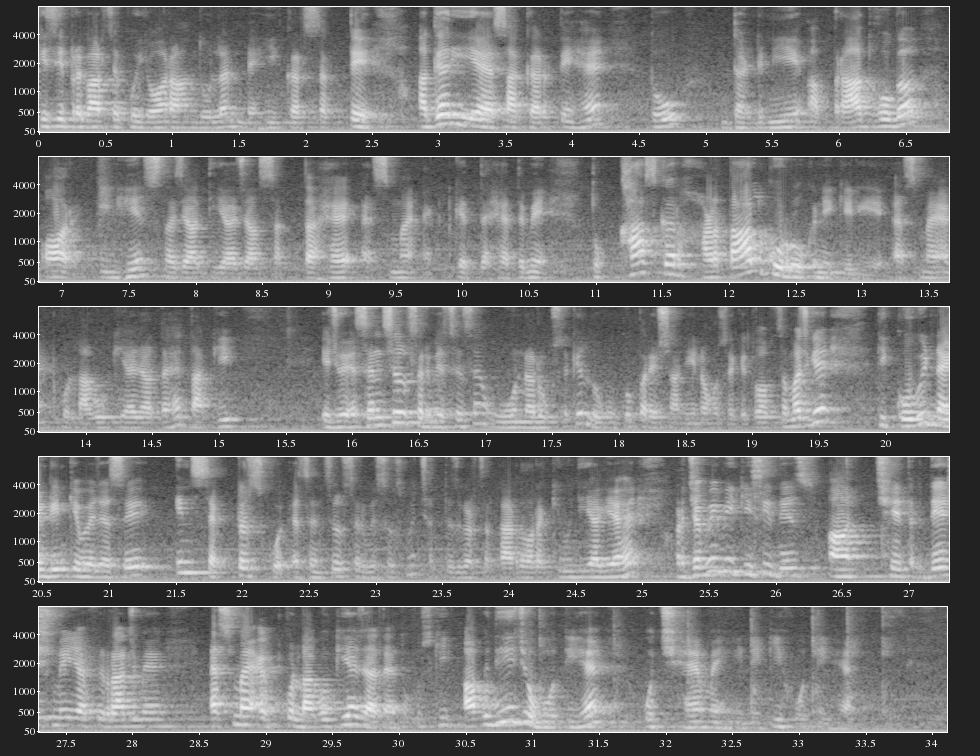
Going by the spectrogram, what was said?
किसी प्रकार से कोई और आंदोलन नहीं कर सकते। अगर ये ऐसा करते हैं तो दंडनीय अपराध होगा और इन्हें सजा दिया जा सकता है एस्मा एक्ट के तहत में। तो खासकर हड़ताल को रोकने के लिए एस्मा एक्ट को लागू किया जाता है ताकि ये जो एसेंशियल सर्विसेज़ हैं, वो न रुक सके, लोगों को परेशानी ना हो सके। तो आप समझ गए कि कोविड 19 की वजह से इन सेक्टर्स को एसेंशियल सर्विसेज़ में छत्तीसगढ़ सरकार द्वारा क्यों दिया गया है? और जब भी किसी देश क्षेत्र, देश में या फिर राज्य में एस्मा एक्ट को लागू किया जाता है तो उसकी अवधि जो होती है, वो छह महीने की होती है।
